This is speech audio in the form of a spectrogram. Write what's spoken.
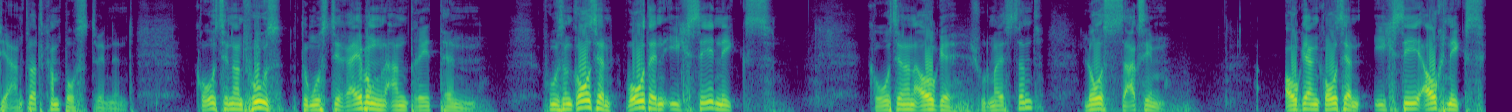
Die Antwort kam postwendend. Groß in den Fuß, du musst die Reibung antreten. Fuß an Großhirn, wo denn? Ich seh nix. Großhirn an Auge, Schulmeisternd. Los, sag's ihm. Auge an Großhirn, ich seh auch nix,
